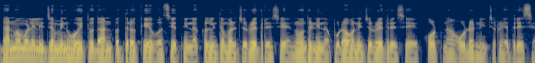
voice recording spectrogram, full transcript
દાનમાં મળેલી જમીન હોય તો દાનપત્ર કે વસિયતની નકલની તમારે જરૂરિયાત રહેશે. નોંધણીના પુરાવાની જરૂરિયાત રહેશે. કોર્ટના ઓર્ડરની જરૂરિયાત રહેશે.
